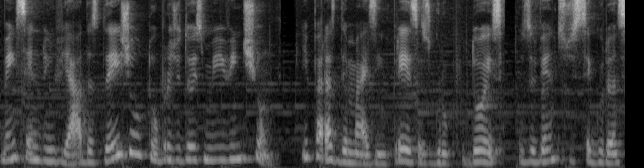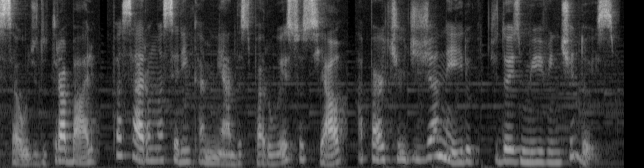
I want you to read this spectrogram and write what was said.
vêm sendo enviadas desde outubro de 2021 e para as demais empresas, Grupo 2, os eventos de segurança e saúde do trabalho passaram a ser encaminhadas para o E-Social a partir de janeiro de 2022.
